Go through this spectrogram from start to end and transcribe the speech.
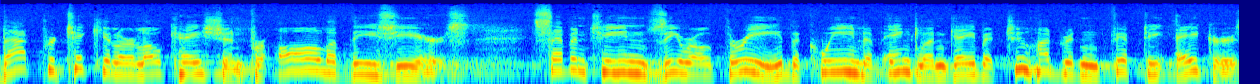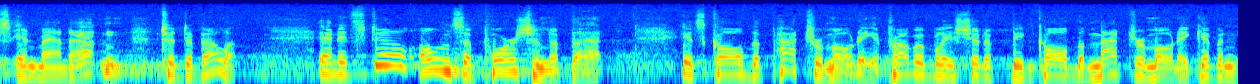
that particular location for all of these years. 1703, the Queen of England gave it 250 acres in Manhattan to develop. And it still owns a portion of that. It's called the patrimony. It probably should have been called the matrimony given,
